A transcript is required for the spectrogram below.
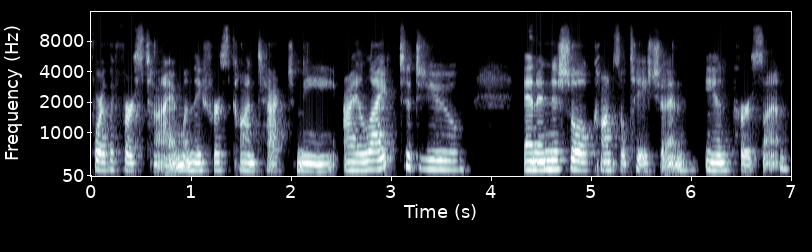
for the first time, when they first contact me, I like to do an initial consultation in person.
